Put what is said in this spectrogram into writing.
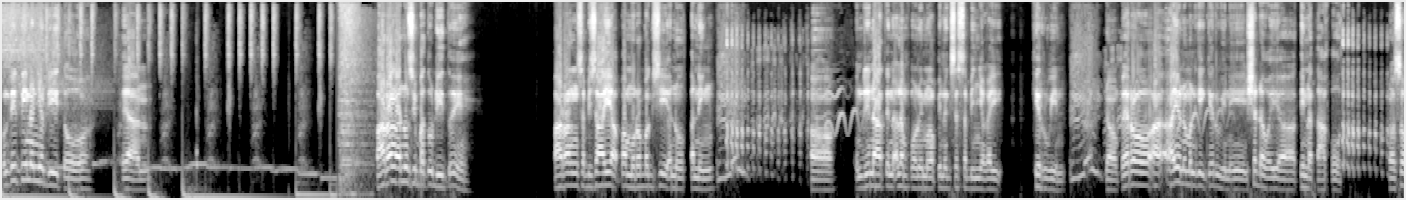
Kung titingnan nyo dito, ayan. Parang ano si Bato dito eh. Parang sa Bisaya pa, murabag si ano, Taning. Ah, hindi natin alam kung ano yung mga pinagsasabi niya kay Kirwin. No, pero ah, ayaw naman kay Kirwin, eh, siya daw ay ah, tinatakot. No, so,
